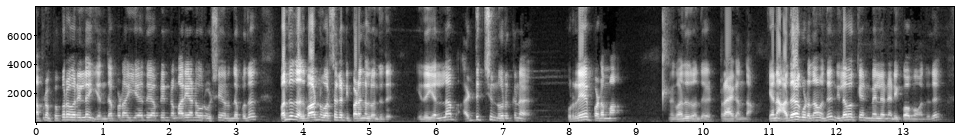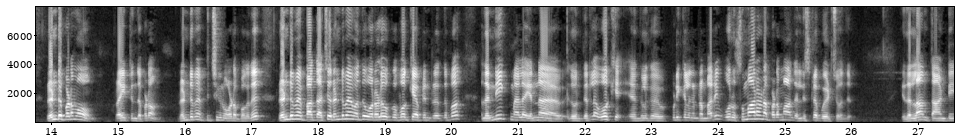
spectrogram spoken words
அப்புறம் பிப்ரவரியில் எந்த படம் ஏது அப்படின்ற மாதிரியான ஒரு விஷயம் இருந்தபோது வந்தது. அது பாட்டுன்னு வருஷக்கட்டி படங்கள் வந்தது. இது எல்லாம் அடித்து நொறுக்கின ஒரே படமாக எனக்கு வந்தது வந்து ட்ராகன் தான். ஏன்னா அதை கூட தான் வந்து நிலவக்கேன் மேலே நடி கோபம் வந்தது. ரெண்டு படமும் ரைட் இந்த படம். ரெண்டுமே பிச்சுக்குன்னு ஓட போகுது. ரெண்டுமே பார்த்தாச்சு. ரெண்டுமே வந்து ஓரளவுக்கு ஓகே அப்படின்றதுப்போ அந்த நீக் மேலே என்ன இதுன்னு தெரியல ஓகே எங்களுக்கு பிடிக்கலங்கிற மாதிரி ஒரு சுமாரான படமாக அந்த லிஸ்ட்டில் போயிடுச்சு வந்து. இதெல்லாம் தாண்டி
